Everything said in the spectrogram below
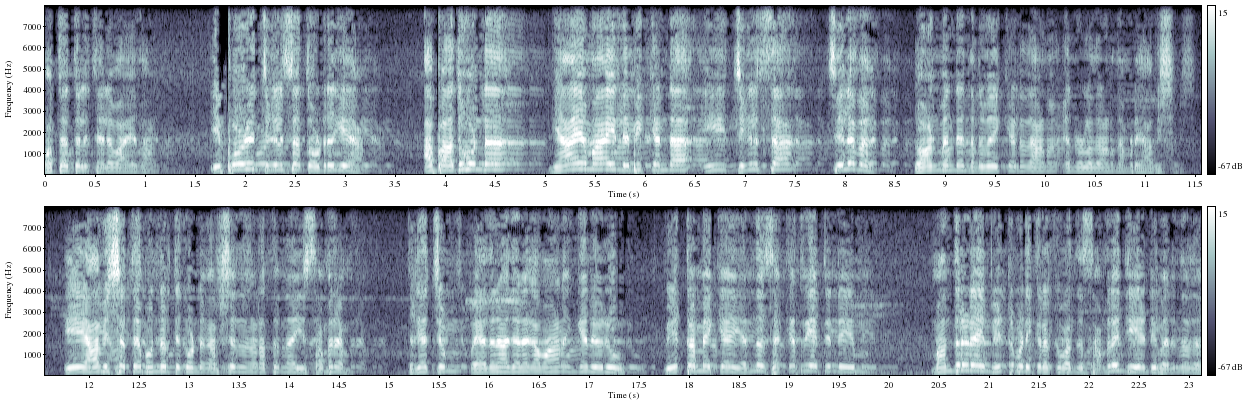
മൊത്തത്തിൽ ചെലവായതാണ്. ഇപ്പോഴും ചികിത്സ തുടരുകയാണ്. അപ്പൊ അതുകൊണ്ട് ന്യായമായി ലഭിക്കേണ്ട ഈ ചികിത്സ ചിലവ് ഗവൺമെന്റ് നിർവഹിക്കേണ്ടതാണ് എന്നുള്ളതാണ് നമ്മുടെ ആവശ്യം. ഈ ആവശ്യത്തെ മുൻനിർത്തിക്കൊണ്ട് കർഷകർ നടത്തുന്ന ഈ സമരം തികച്ചും വേദനാജനകമാണ്. ഇങ്ങനെ ഒരു വീട്ടമ്മയ്ക്ക് എന്ന് സെക്രട്ടേറിയറ്റിന്റെയും മന്ത്രിയുടെയും വീട്ടുപടിക്കലൊക്കെ വന്ന് സമരം ചെയ്യേണ്ടി വരുന്നത്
